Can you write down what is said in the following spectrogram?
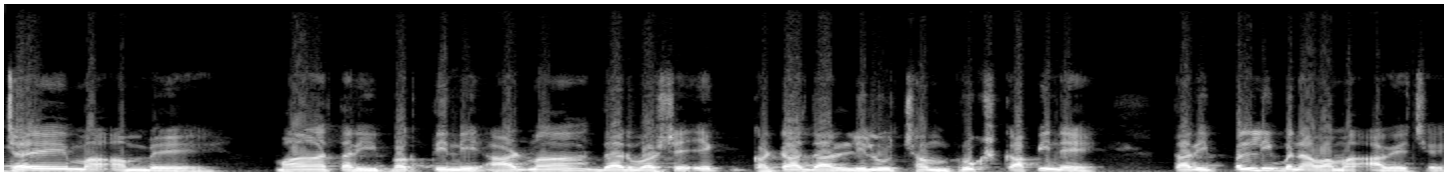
જય મા અંબે. મા તારી ભક્તિની આડમાં દર વર્ષે એક ઘટાદાર લીલુંછમ વૃક્ષ કાપીને તારી પલ્લી બનાવવામાં આવે છે.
